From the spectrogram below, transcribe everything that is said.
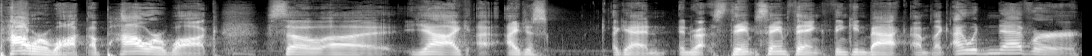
power walk a power walk so uh yeah i i, just again same same thing thinking back i'm like i would never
